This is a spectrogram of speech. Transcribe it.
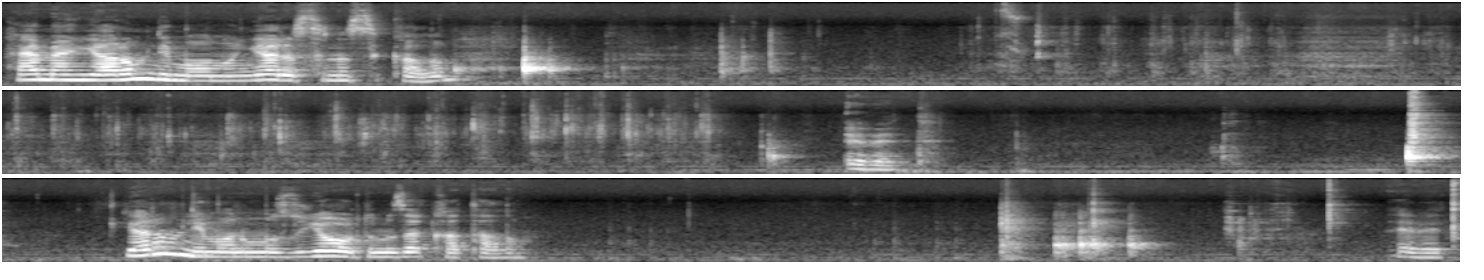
Hemen yarım limonun yarısını sıkalım. Evet. Yarım limonumuzu yoğurdumuza katalım. Evet.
